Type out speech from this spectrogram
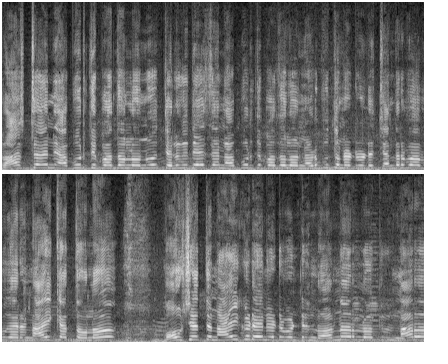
రాష్ట్రాన్ని అభివృద్ధి పదంలోనూ తెలుగుదేశాన్ని అభివృద్ధి పదంలో నడుపుతున్నటువంటి చంద్రబాబు గారి నాయకత్వంలో భవిష్యత్తు నాయకుడైనటువంటి నారా లోకే నారా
